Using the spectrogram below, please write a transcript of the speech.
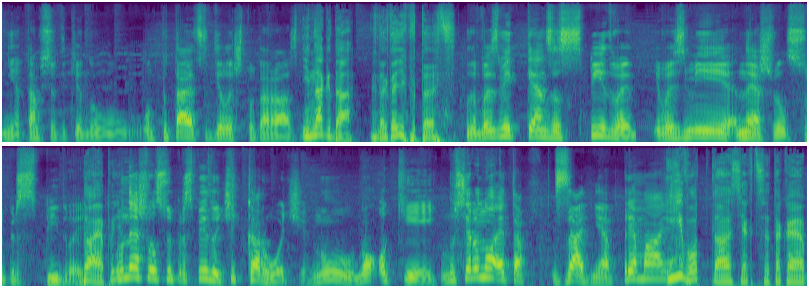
Нет, там все-таки, ну, он пытается делать что-то разное. Иногда, иногда не пытается. Возьми Kansas Speedway и возьми Нэшвилл Superspeedway. Да, я Ну, понимаю. Нэшвилл Superspeedway чуть короче. Ну, ну, окей. Но все равно это задняя прямая. И вот, да, секция такая.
